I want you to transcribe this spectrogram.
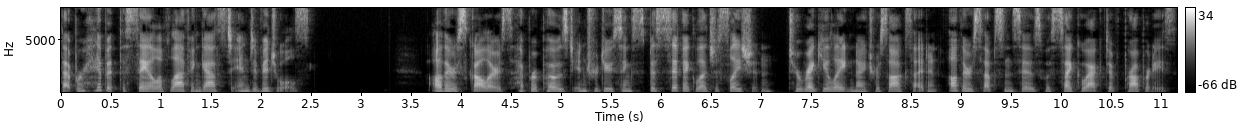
that prohibit the sale of laughing gas to individuals. Other scholars have proposed introducing specific legislation to regulate nitrous oxide and other substances with psychoactive properties,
